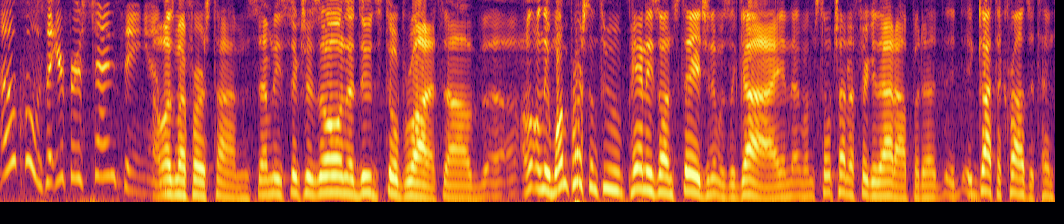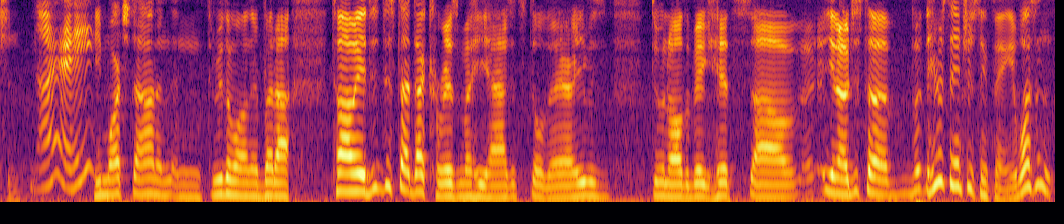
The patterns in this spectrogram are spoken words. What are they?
Oh, cool. Was that your first time seeing it? That was my first time. 76 years old, and the dude still brought it. Uh, uh, only one person threw panties on stage, and it was a guy, and I'm still trying to figure that out, but uh, it, it got the crowd's attention. All right. he marched down and, and threw them on there. But uh, Tommy, just that, that charisma he has, it's still there. He was doing all the big hits. Uh, you know, just uh But here's the interesting thing: it wasn't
